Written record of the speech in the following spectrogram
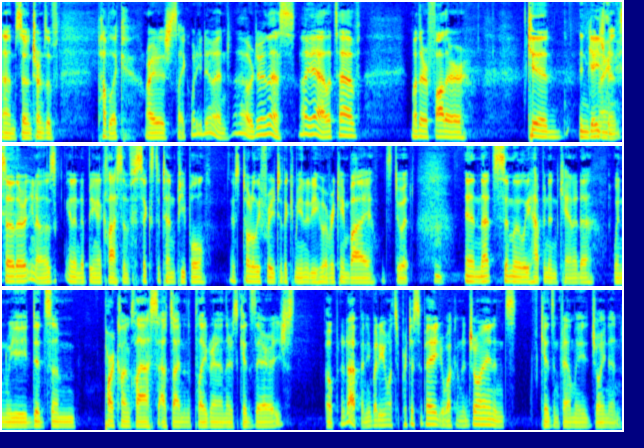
Um, so in terms of public, right, it's just like, what are you doing? Oh, we're doing this. Oh yeah, let's have mother, father, kid engagement. Right. So there, you know, it, was, it ended up being a class of six to ten people. It was totally free to the community. Whoever came by, let's do it. Mm. And that similarly happened in Canada when we did some parkour class outside in the playground. There's kids there. You just open it up. Anybody who wants to participate, you're welcome to join, and kids and family join in.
